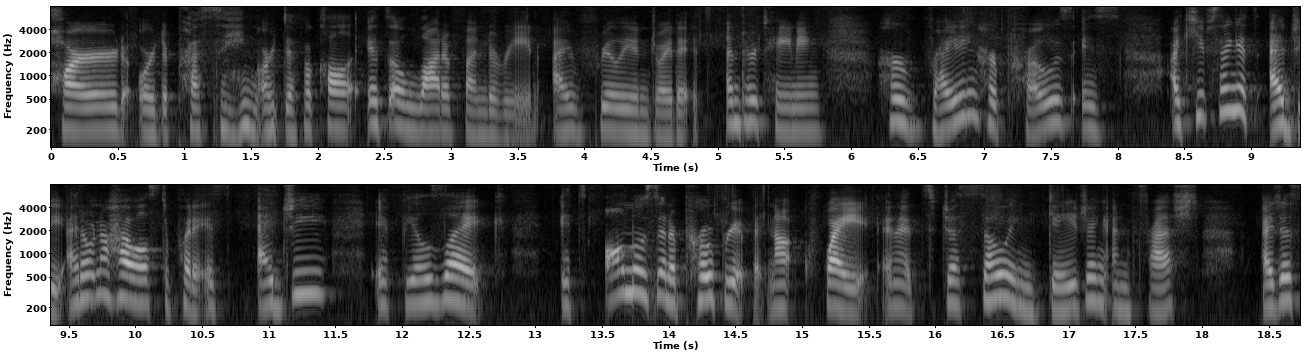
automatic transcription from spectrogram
hard or depressing or difficult. It's a lot of fun to read. I really enjoyed it. It's entertaining. Her writing, her prose is, I keep saying it's edgy. I don't know how else to put it. It's edgy. It feels like it's almost inappropriate, but not quite. And it's just so engaging and fresh. I just,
